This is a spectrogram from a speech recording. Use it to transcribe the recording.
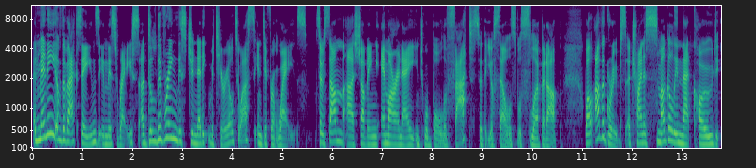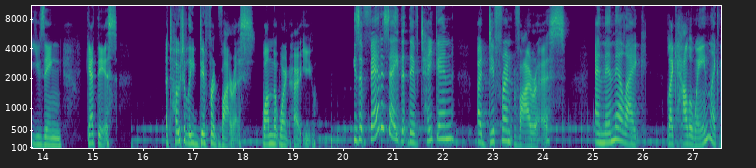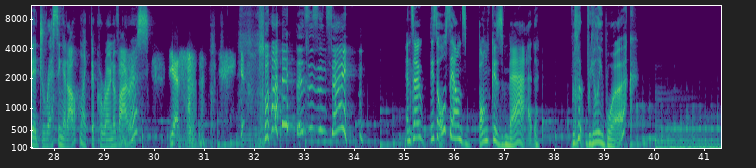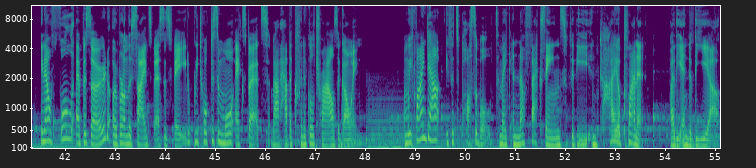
And many of the vaccines in this race are delivering this genetic material to us in different ways. So some are shoving mRNA into a ball of fat so that your cells will slurp it up, while other groups are trying to smuggle in that code using, get this, a totally different virus, one that won't hurt you. Is it fair to say that they've taken a different virus and then they're like, like Halloween, like they're dressing it up like the coronavirus? Yes. yes. What? This is insane. And so this all sounds bonkers mad. Will it really work? In our full episode over on the Science Versus feed, we talk to some more experts about how the clinical trials are going. And we find out if it's possible to make enough vaccines for the entire planet by the end of the year.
